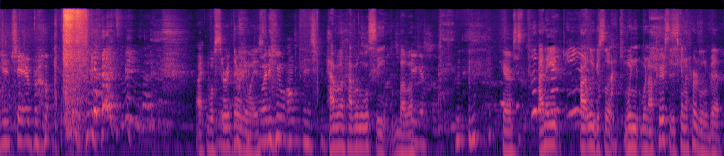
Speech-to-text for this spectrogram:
Your chair broke. All right, we'll sit right there anyways. what do you want me to Have a have a little seat, Bubba. Here you go. Here, I need. All right, Lucas. Look, when when I pierce it, it's gonna hurt a little bit.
